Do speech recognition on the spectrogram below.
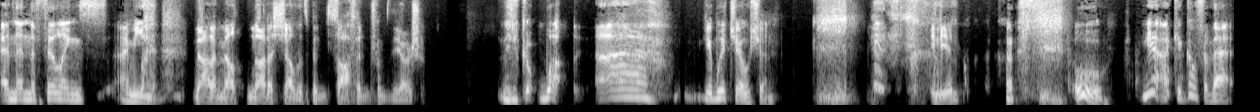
and then the fillings. I mean, Not a melt. Not a shell that's been softened from the ocean. You go- well, uh, which ocean? Indian. Ooh, yeah, I could go for that.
